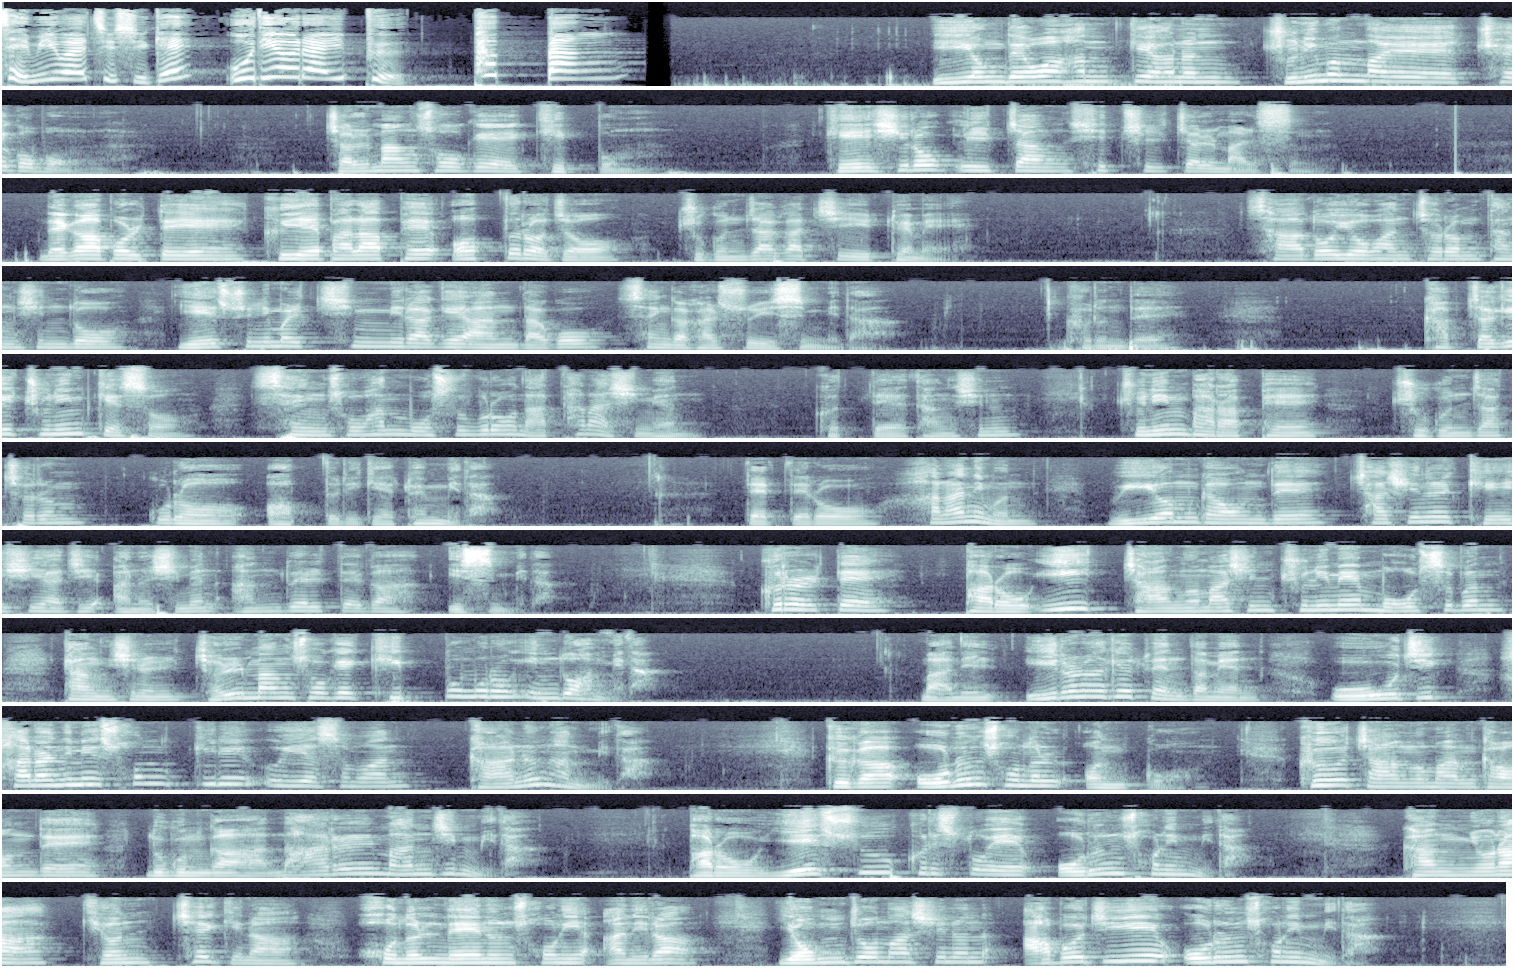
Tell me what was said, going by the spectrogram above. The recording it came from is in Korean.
재미와 지식의 오디오 라이프 팟빵! 이영대와 함께하는 주님은 나의 최고봉 절망 속의 기쁨. 계시록 1장 17절 말씀. 내가 볼 때에 그의 발 앞에 엎드러져 죽은 자 같이 되매 사도 요한처럼 당신도 예수님을 친밀하게 안다고 생각할 수 있습니다. 그런데 갑자기 주님께서 생소한 모습으로 나타나시면 그때 당신은 주님 발 앞에 죽은 자처럼 꿇어 엎드리게 됩니다. 때때로 하나님은 위험 가운데 자신을 계시하지 않으시면 안 될 때가 있습니다. 그럴 때 바로 이 장엄하신 주님의 모습은 당신을 절망 속의 기쁨으로 인도합니다. 만일 일어나게 된다면 오직 하나님의 손길에 의해서만 가능합니다. 그가 오른손을 얹고 그 장엄한 가운데 누군가 나를 만집니다. 바로 예수 그리스도의 오른손입니다. 강요나 견책이나 혼을 내는 손이 아니라 영존하시는 아버지의 오른손입니다.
